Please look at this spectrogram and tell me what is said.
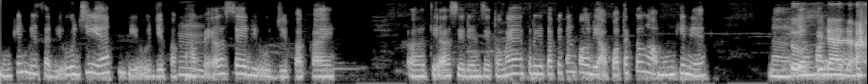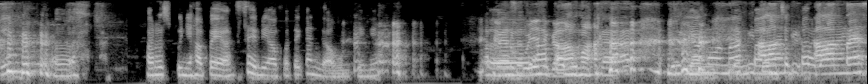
mungkin bisa diuji ya, diuji pakai hmm. HPLC, diuji pakai uh, eh, TLC densitometri. Tapi kan kalau di apotek tuh nggak mungkin ya. Nah Tuh, yang paling ada. mungkin uh, harus punya HPLC di apotek kan nggak mungkin ya. HPLC uh, juga lama. Burika, mohon maaf, alat cepat, alat tes.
